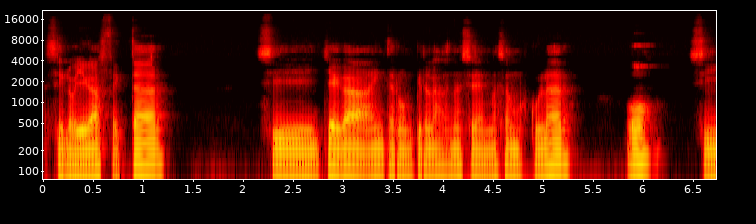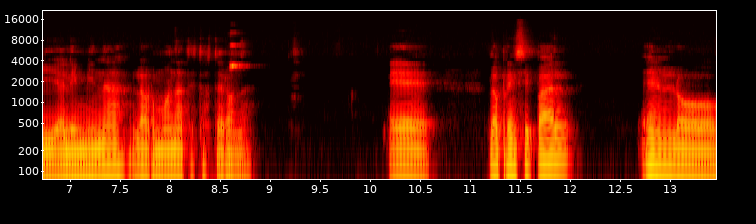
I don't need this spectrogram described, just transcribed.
Si lo llega a afectar, si llega a interrumpir las ganancias de masa muscular o si elimina la hormona testosterona. Eh, lo principal en lo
